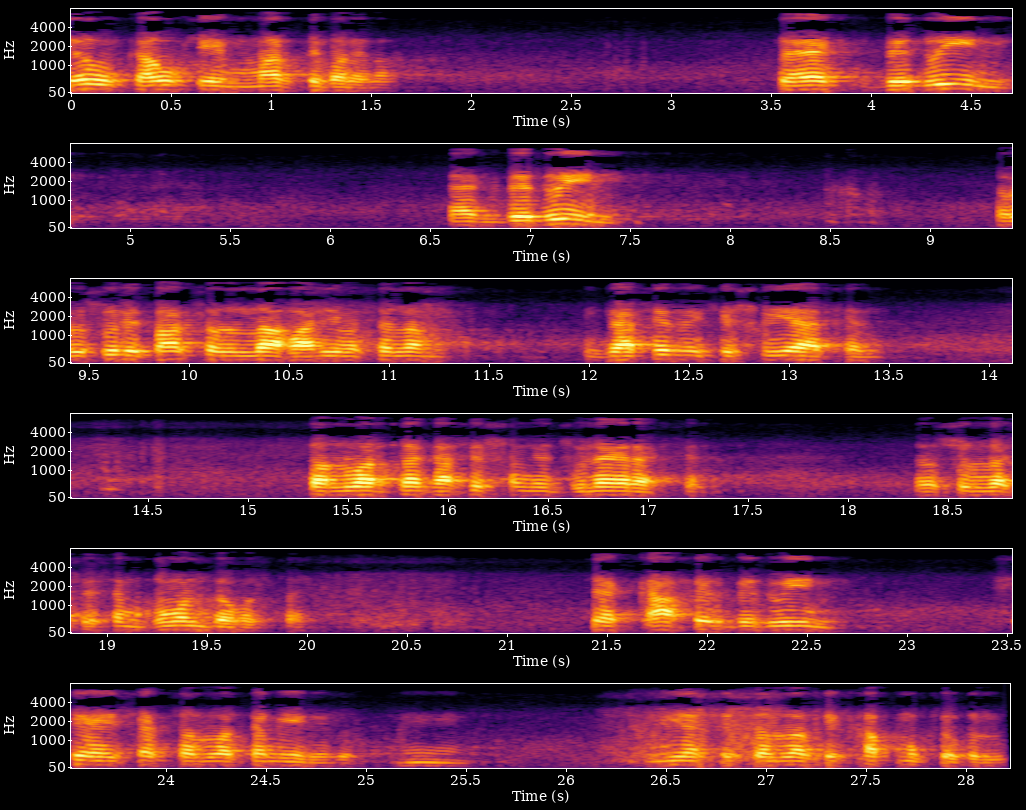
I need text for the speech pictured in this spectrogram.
কেউ কাউকে মারতে পারে না। এক বেদুইন এক বেদুইন রসুল পাক সাল্লাহ আলী আসাল্লাম গাছের নিচে শুয়ে আছেন। তলোয়ারটা গাছের সঙ্গে ঝুলাই রাখছেন। রসুল্লাহ সেসম ঘুমন্ত অবস্থায়। সে কাফের বেদুইন। সে এসে তলোয়ারটা নিয়ে নিল। নিয়ে সে তলোয়ারকে খাপ মুক্ত করল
